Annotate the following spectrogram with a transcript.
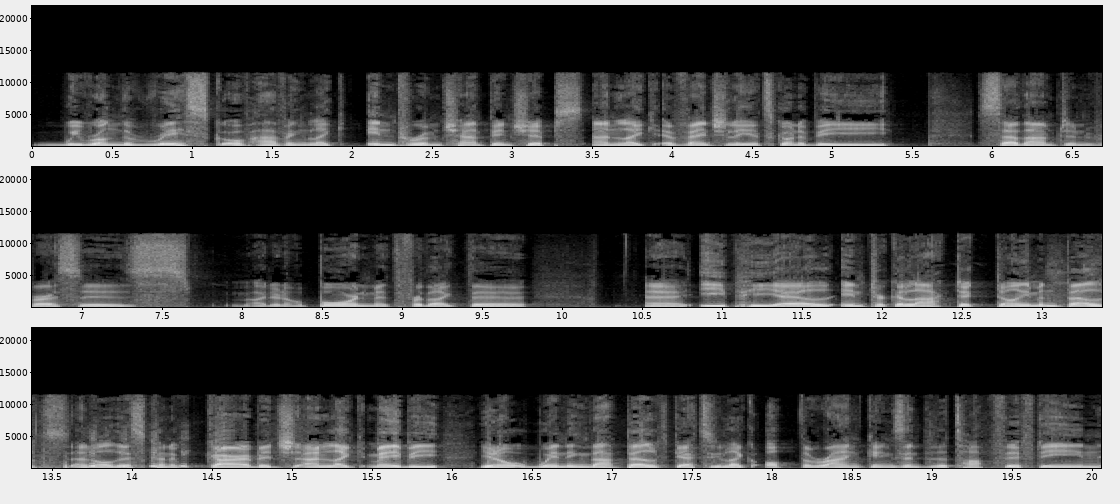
we run the risk of having like interim championships, and like eventually it's going to be Southampton versus I don't know Bournemouth for like the uh, EPL intergalactic diamond belt and all this kind of garbage. And like maybe you know winning that belt gets you like up the rankings into the top 15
